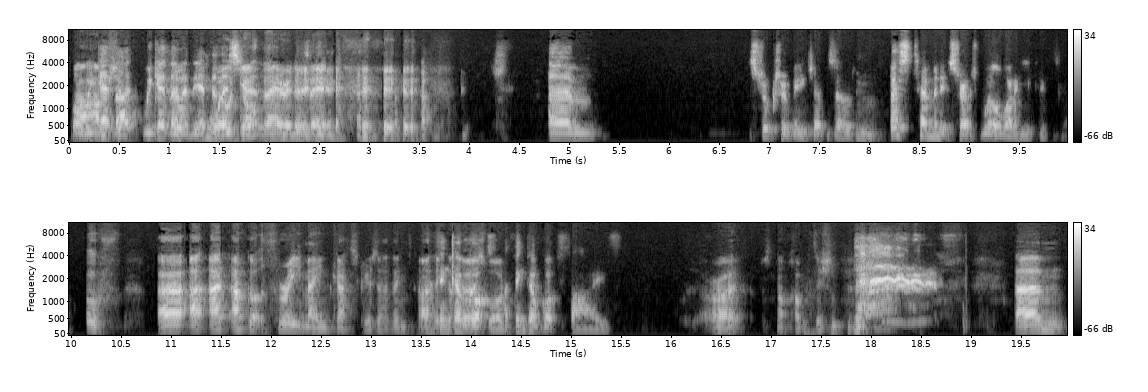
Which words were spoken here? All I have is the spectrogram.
Well, we I'm get sure- that. We get that at the end of we'll this. get one. there in a bit. um, structure of each episode. Hmm. Best ten minute stretch. Will, why don't you kick us off? Oof. Uh, I, I, I've got three main categories. I think. I I think, think the I've first got. one. I think I've got five. All right, it's not competition. um,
